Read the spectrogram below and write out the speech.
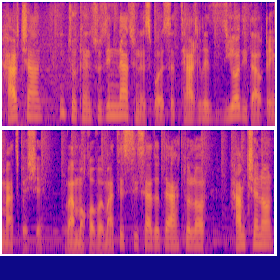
هرچند این توکن سوزی نتونست باعث تغییر زیادی در قیمت بشه و مقاومت 310 دلار همچنان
